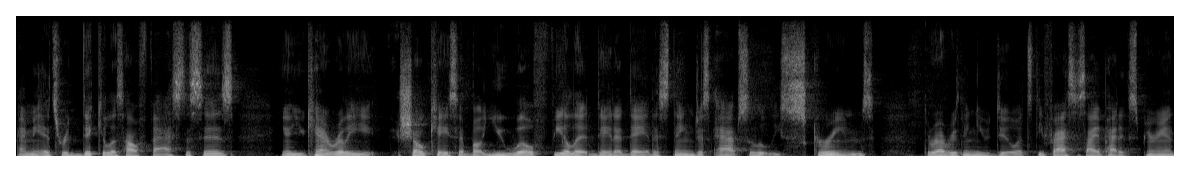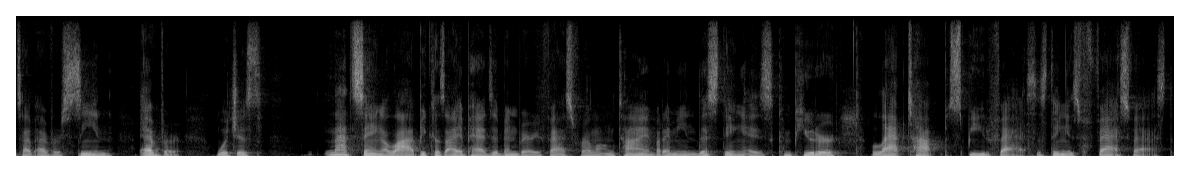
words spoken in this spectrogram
I mean, it's ridiculous how fast this is. You know, you can't really showcase it, but you will feel it day to day. This thing just absolutely screams through everything you do. It's the fastest iPad experience I've ever seen, ever, which is not saying a lot because iPads have been very fast for a long time, but I mean, this thing is computer laptop speed fast. This thing is fast, fast.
